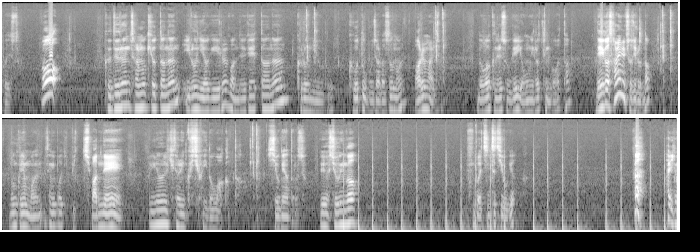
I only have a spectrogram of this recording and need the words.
보냈어 어? 그들은 잘못 키웠다는 이런 이야기를 만들게 했다는 그런 이유로 그것도 모자라서 넌 말을 말자 너가 그늘 속에 영웅이라 된 것 같아? 내가 살인을 저질렀나? 넌 그냥 만 생각해봐 미치 맞네 1년을 기다린 그 시간이 너무 아깝다 지옥에나 떨어져 얘가 지옥인가? 뭐야 진짜 지옥이야? 하! 아 이거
